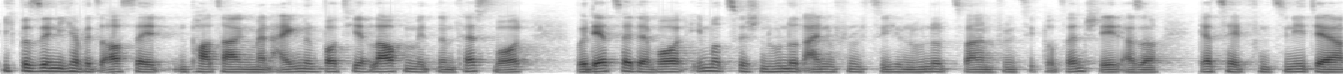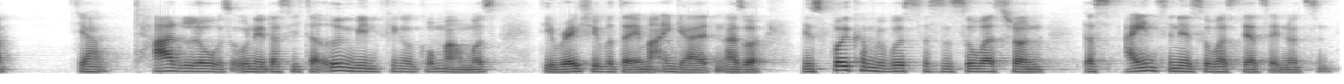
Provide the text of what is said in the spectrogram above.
Ich persönlich habe jetzt auch seit ein paar Tagen meinen eigenen Bot hier laufen mit einem Testwort, wo derzeit der Vault immer zwischen 151 und 152 Prozent steht. Also derzeit funktioniert der ja, tadellos, ohne dass ich da irgendwie einen Finger krumm machen muss. Die Ratio wird da immer eingehalten. Also mir ist vollkommen bewusst, dass es sowas schon, dass Einzelne sowas derzeit nutzen.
